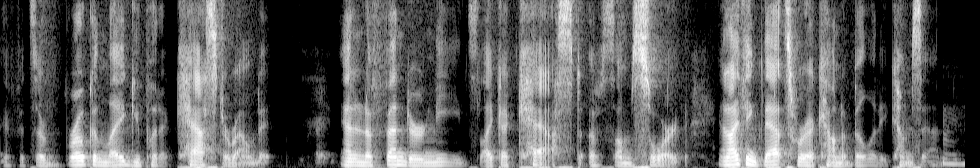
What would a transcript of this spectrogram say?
if it's a broken leg, you put a cast around it. And an offender needs like a cast of some sort. And I think that's where accountability comes in. Mm-hmm.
